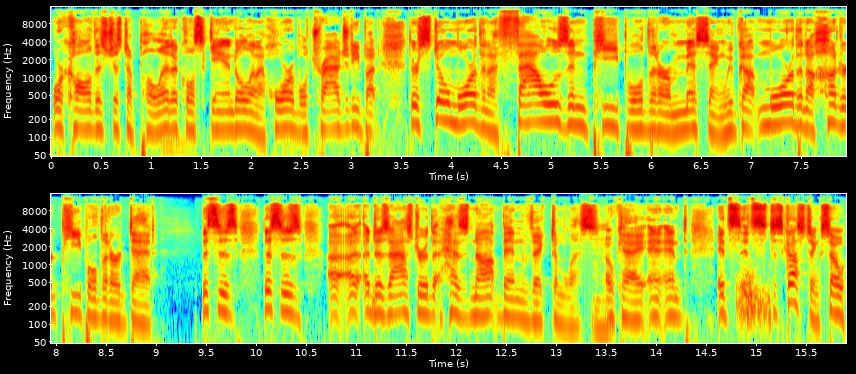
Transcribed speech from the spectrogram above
or call this just a political scandal and a horrible tragedy, but there's still more than a thousand people that are missing. We've got more than a hundred people that are are dead. This is this is a, a, disaster that has not been victimless. Mm-hmm. Okay, and, and, it's it's disgusting. So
